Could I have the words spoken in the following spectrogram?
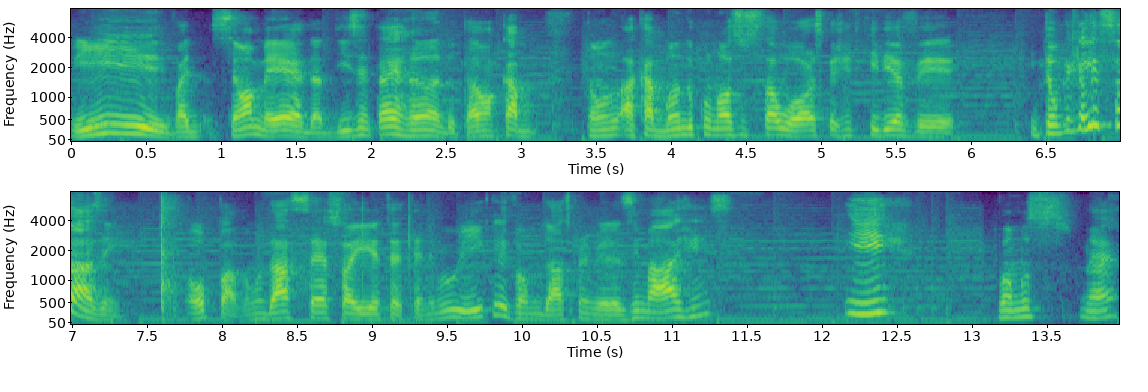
Ih, vai ser uma merda, a Disney tá errando, estão acabando com o nosso Star Wars que a gente queria ver. Então o que, que eles fazem? Opa, vamos dar acesso aí a Entertainment Weekly, vamos dar as primeiras imagens e vamos, né?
